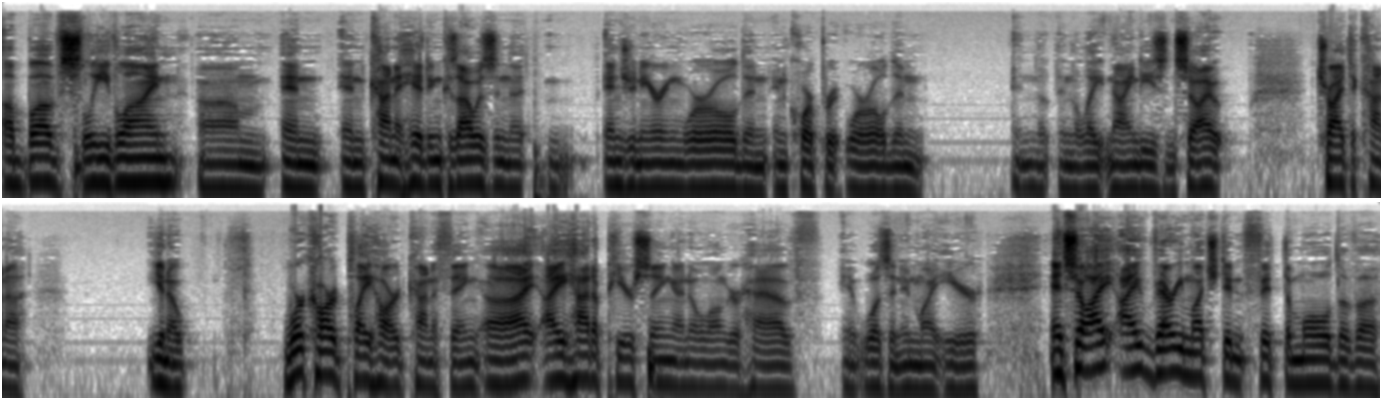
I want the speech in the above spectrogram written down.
above sleeve line um, and and kind of hidden because I was in the engineering world and corporate world and in the, in the late 90s and so I tried to kind of you know work hard play hard kind of thing. Uh, I, I had a piercing I no longer have. It wasn't in my ear. And so I, I very much didn't fit the mold of a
